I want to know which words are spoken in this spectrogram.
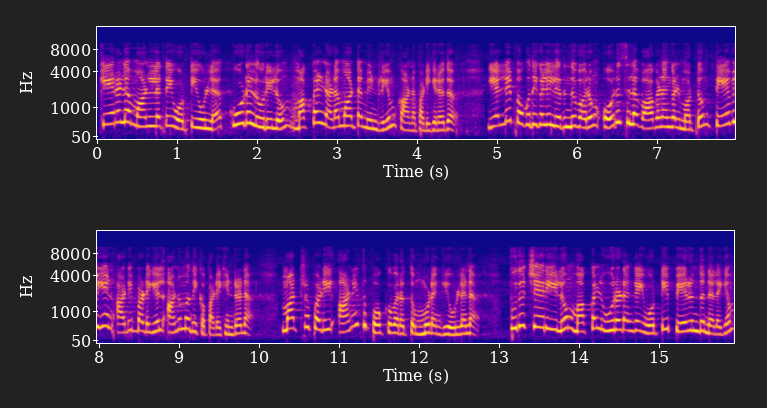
கேரள மாநிலத்தை ஒட்டியுள்ள கூடலூரிலும் மக்கள் நடமாட்டமின்றியும் காணப்படுகிறது. எல்லைப் பகுதிகளில் இருந்து வரும் ஒரு சில வாகனங்கள் மட்டும் தேவையின் அடிப்படையில் அனுமதிக்கப்படுகின்றன. மற்றபடி அனைத்து போக்குவரத்தும் முடங்கியுள்ளன. புதுச்சேரியிலும் மக்கள் ஊரடங்கை ஒட்டி பேருந்து நிலையம்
